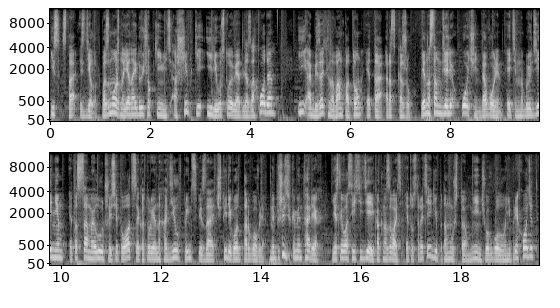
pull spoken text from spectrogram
из 100 сделок. Возможно, я найду еще какие-нибудь ошибки или условия для захода, и обязательно вам потом это расскажу. Я на самом деле очень доволен этим наблюдением. Это самая лучшая ситуация, которую я находил, в принципе, за 4 года торговли. Напишите в комментариях, если у вас есть идеи, как назвать эту стратегию, потому что мне ничего в голову не приходит.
